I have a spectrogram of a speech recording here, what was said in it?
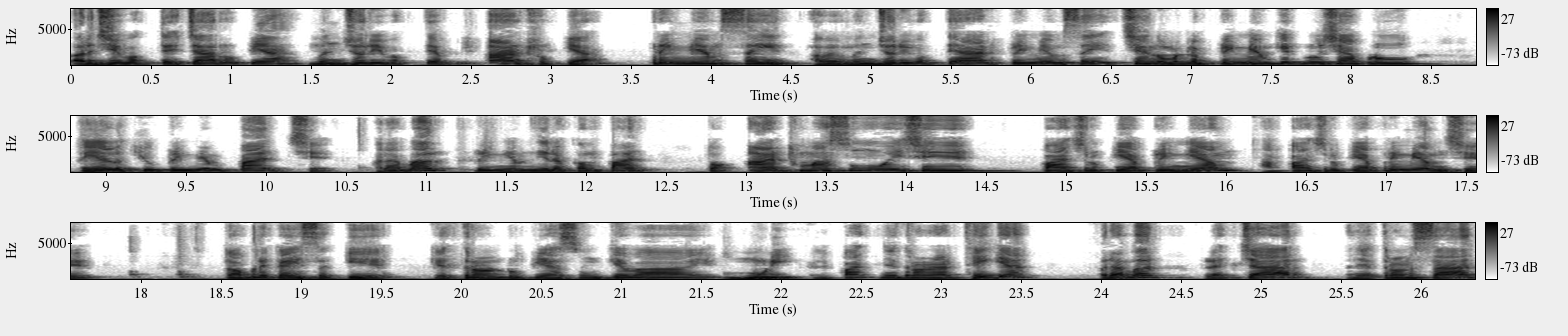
અરજી વખતે ચાર રૂપિયા, મંજૂરી વખતે આઠ રૂપિયા. પ્રીમિયમ સહિત. હવે મંજૂરી વખતે આઠ પ્રીમિયમ સહિત છે. એનો મતલબ પ્રીમિયમ કેટલું છે આપણું? અહીંયા લખ્યું પ્રીમિયમ પાંચ છે. બરાબર? પ્રીમિયમની રકમ પાંચ. તો આઠમાં શું હોય છે? પાંચ રૂપિયા પ્રીમિયમ, આ પાંચ રૂપિયા પ્રીમિયમ છે. તો આપણે કહી શકીએ કે ત્રણ રૂપિયા શું કહેવાય? મૂડી. એટલે પાંચ ને ત્રણ આઠ થઈ ગયા. બરાબર? એટલે ચાર અને ત્રણ સાત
